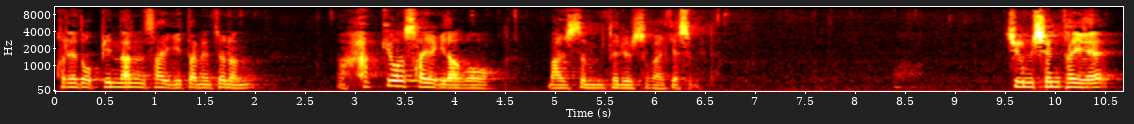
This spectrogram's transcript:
그래도 빛나는 사역이 있다면 저는 학교 사역이라고 말씀드릴 수가 있겠습니다. 지금 센터에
